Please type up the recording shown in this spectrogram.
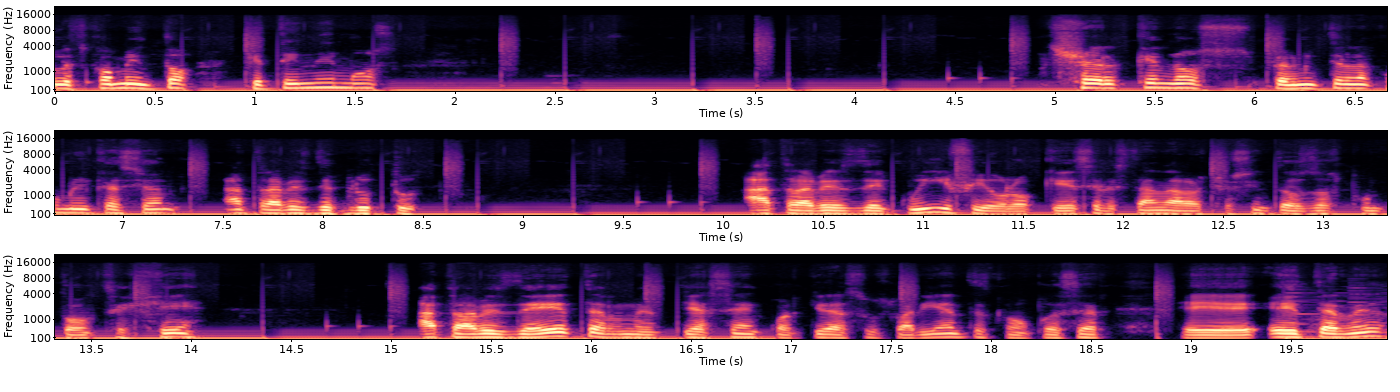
les, comento que tenemos shell que nos permiten la comunicación a través de Bluetooth, a través de Wi-Fi o lo que es el estándar 802.11g, a través de Ethernet, ya sea en cualquiera de sus variantes, como puede ser eh, Ethernet,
